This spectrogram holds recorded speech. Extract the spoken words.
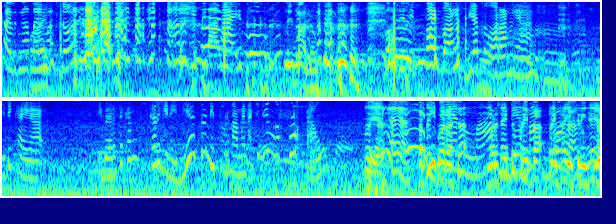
habis ngatain Vibes. Mas Doni Five. Lima dong. positif vibe banget dia tuh orangnya jadi kayak ibaratnya kan sekarang gini dia tuh di turnamen aja dia ngevlog tahu Oh iya. iya ya Tapi gua rasa gua rasa itu perintah perintah istrinya ya.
